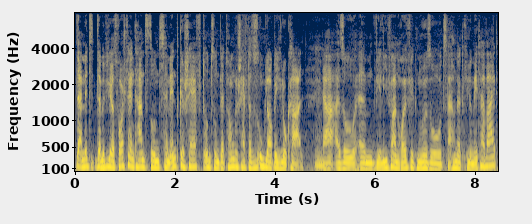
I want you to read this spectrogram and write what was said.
damit, damit du dir das vorstellen kannst, so ein Zementgeschäft und so ein Betongeschäft, das ist unglaublich lokal. Mhm. Ja, also ähm, wir liefern häufig nur so 200 Kilometer weit.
